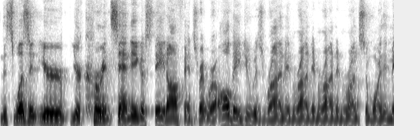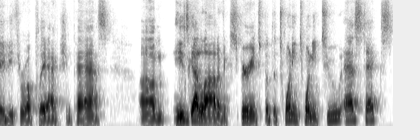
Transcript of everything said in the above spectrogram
this wasn't your your current San Diego State offense, right? Where all they do is run and run and run and run some more, and then maybe throw a play action pass. Um, he's got a lot of experience, but the 2022 Aztecs,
